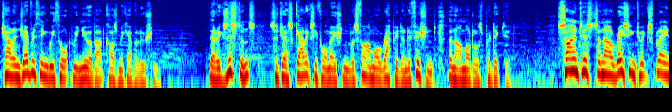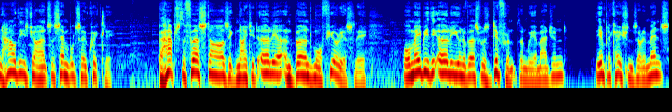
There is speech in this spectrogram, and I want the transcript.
challenge everything we thought we knew about cosmic evolution. Their existence suggests galaxy formation was far more rapid and efficient than our models predicted. Scientists are now racing to explain how these giants assembled so quickly. Perhaps the first stars ignited earlier and burned more furiously, or maybe the early universe was different than we imagined. The implications are immense.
